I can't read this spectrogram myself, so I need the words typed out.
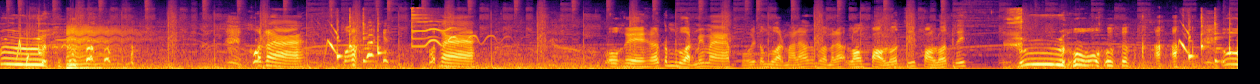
บูโคตรหาโคตรโคตรหาโอเค แล้วตำรวจไม่มาโอ้ยตำรวจมาแล้วตำรวจมาแล้ว ลองเป่ารถสิเป่ารถสิบูอู้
